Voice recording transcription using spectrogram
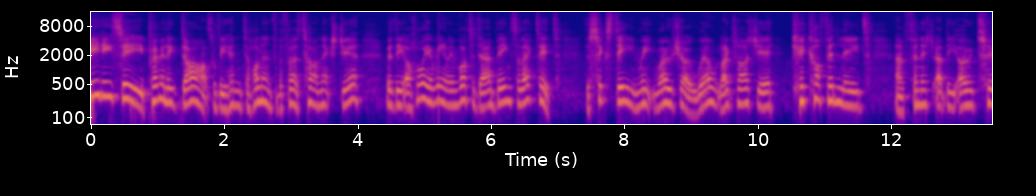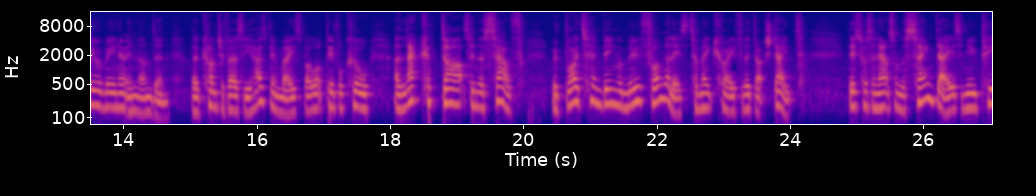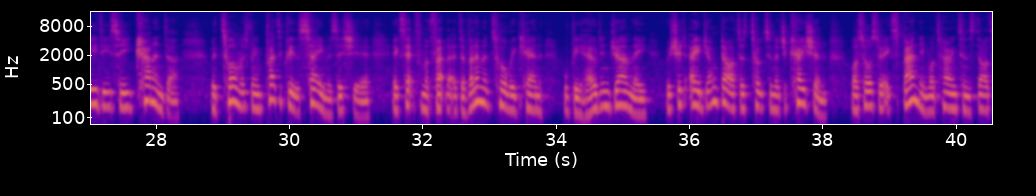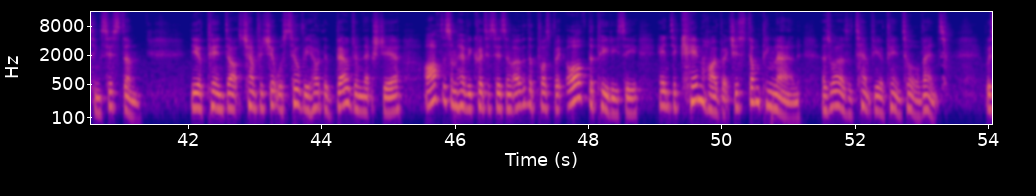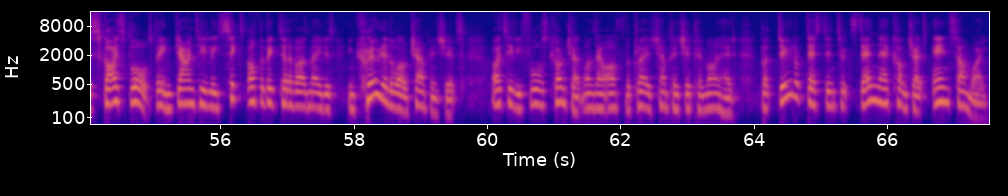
PDC Premier League darts will be heading to Holland for the first time next year, with the Ahoy Arena in Rotterdam being selected. The 16 week roadshow will, like last year, kick off in Leeds and finish at the O2 Arena in London, though controversy has been raised by what people call a lack of darts in the south, with Brighton being removed from the list to make way for the Dutch date. This was announced on the same day as the new PDC calendar, with tournaments being practically the same as this year, except from the fact that a development tour weekend will be held in Germany, which should aid young darters' Tungsten education, whilst also expanding Rod Harrington's darting system. The European Darts Championship will still be held in Belgium next year, after some heavy criticism over the prospect of the PDC heading to Kim Huybrechts' stomping land, as well as the 10th European Tour event with Sky Sports being guaranteed at least six of the big televised majors, including the World Championships. ITV4's contract runs out after the Players' Championship in Minehead, but do look destined to extend their contract in some way.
